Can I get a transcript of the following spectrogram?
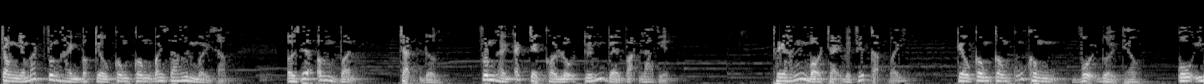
Trong nhà mắt Phương Hành và Kiều Công Công bay ra hơn 10 dặm. Ở giữa âm vận, Chặn đường, Phương Hành cách chạy khỏi lộ tuyến về vạn la viện. Thấy hắn bỏ chạy về phía cạm bẫy, Kiều Công Công cũng không vội đuổi theo, Cố ý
